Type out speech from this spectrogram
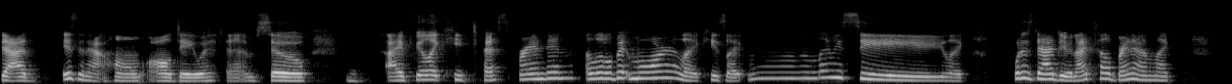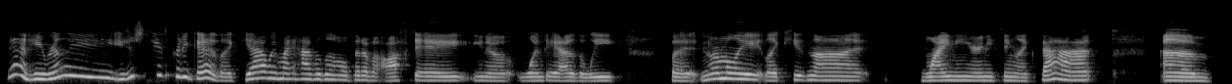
dad isn't at home all day with him. So I feel like he tests Brandon a little bit more. Like he's like, mm, let me see, like, what does dad do? And I tell Brandon, I'm like, man, he really usually is pretty good. Like, yeah, we might have a little bit of an off day, you know, one day out of the week, but normally, like, he's not whiny or anything like that. Um,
